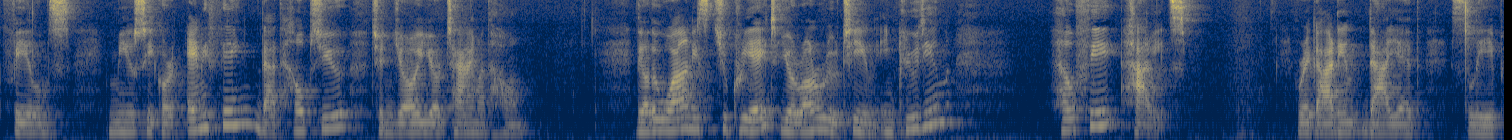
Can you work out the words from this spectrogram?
films, music or anything that helps you to enjoy your time at home. The other one is to create your own routine, including healthy habits regarding diet, sleep,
